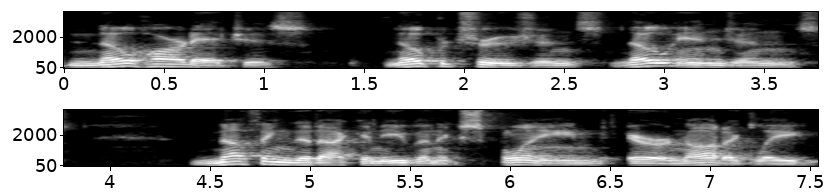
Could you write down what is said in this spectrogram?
no hard edges, no protrusions, no engines, nothing that I can even explain aeronautically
